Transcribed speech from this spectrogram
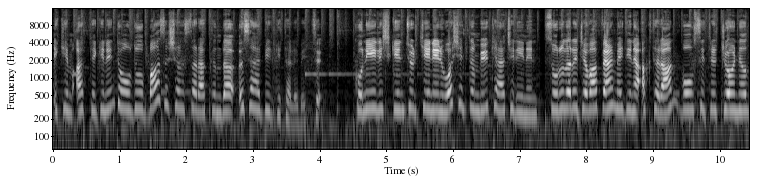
Ekim Alptekin'in de olduğu bazı şahıslar hakkında özel bilgi talep etti. Konuya ilişkin Türkiye'nin Washington Büyükelçiliği'nin sorulara cevap vermediğini aktaran Wall Street Journal,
